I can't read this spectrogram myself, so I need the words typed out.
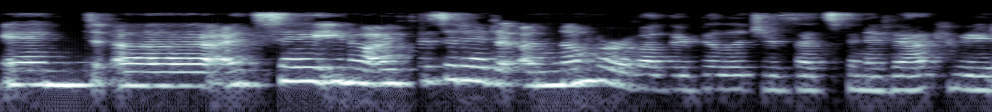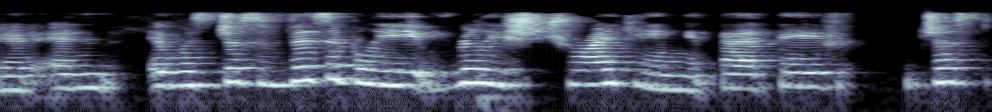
And uh, i'd say you know i visited a number of other villages that's been evacuated and it was just visibly really striking that they've just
